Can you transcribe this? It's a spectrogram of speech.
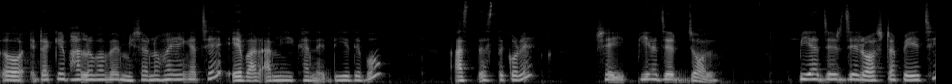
তো এটাকে ভালোভাবে মেশানো হয়ে গেছে। এবার আমি এখানে দিয়ে দেব আস্তে আস্তে করে সেই পেঁয়াজের জল। পেঁয়াজের যে রসটা পেয়েছি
